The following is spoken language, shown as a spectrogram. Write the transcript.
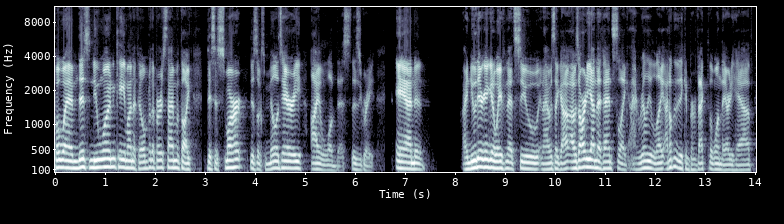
But when this new one came on the film for the first time, I thought like, this is smart. This looks military. I love this. This is great. And I knew they were gonna get away from that suit, and I was like, I, I was already on the fence. Like, I really like. I don't think they can perfect the one they already have,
